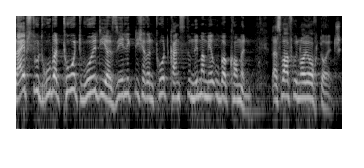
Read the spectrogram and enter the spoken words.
Bleibst du drüber tot, wohl dir, seliglicheren Tod kannst du nimmermehr überkommen. Das war Frühneuhochdeutsch.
